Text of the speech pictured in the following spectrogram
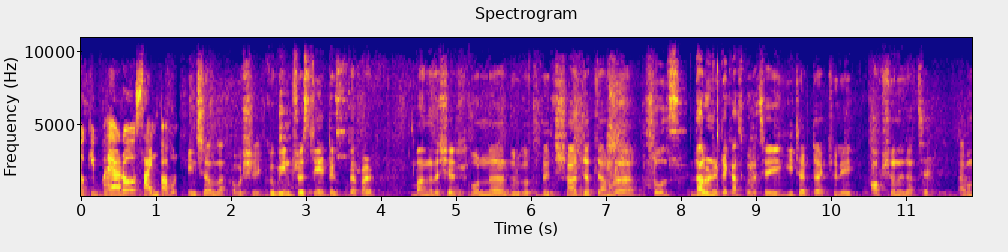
নকিব ভাই ভাইয়ারও সাইন পাবো। ইনশাল্লাহ অবশ্যই। খুবই ইন্টারেস্টিং একটা ব্যাপার। বাংলাদেশের বন্যা দুর্গতদের সাহায্যার্থে আমরা সোলস দারুণ একটা কাজ করেছে। এই গিটারটা অ্যাকচুয়ালি অপশনে যাচ্ছে এবং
